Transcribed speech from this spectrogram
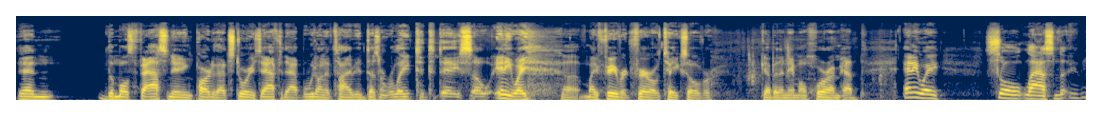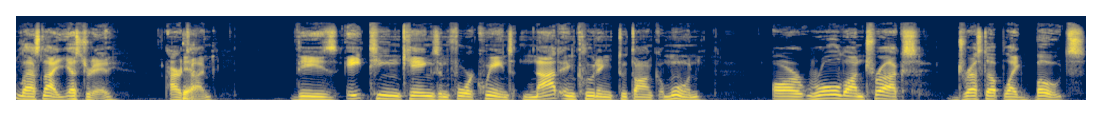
And the most fascinating part of that story is after that, but we don't have time. It doesn't relate to today. So anyway, uh, my favorite pharaoh takes over, a guy by the name of Horemheb. Anyway, so last last night, yesterday, our Yeah. time, these 18 kings and four queens, not including Tutankhamun, are rolled on trucks dressed up like boats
